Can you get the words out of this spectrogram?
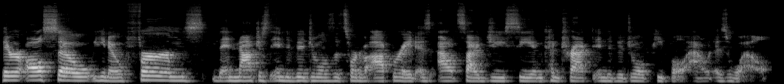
There are also, you know, firms and not just individuals that sort of operate as outside GC and contract individual people out as well.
